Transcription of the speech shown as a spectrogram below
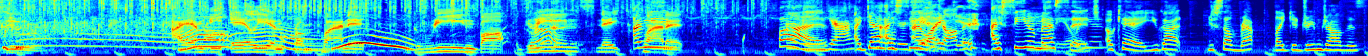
zoo. I am the alien from planet Ooh. Green Bo- Green Snake I mean, Planet. Five. yeah, I get. I your see dream it. job I, see your message. Okay, you got you sell rep. Like your dream job is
